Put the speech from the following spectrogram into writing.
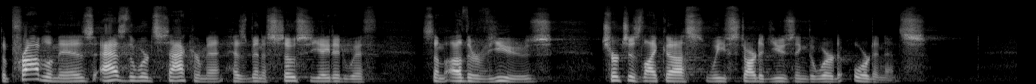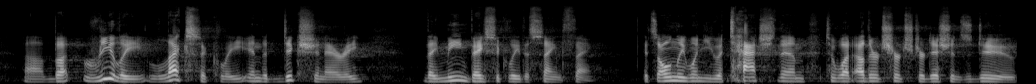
The problem is, as the word sacrament has been associated with some other views, churches like us, we've started using the word ordinance. Uh, but really, lexically, in the dictionary, they mean basically the same thing. It's only when you attach them to what other church traditions do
